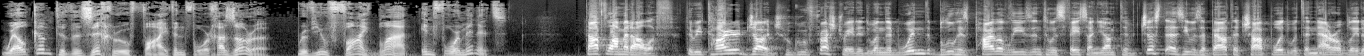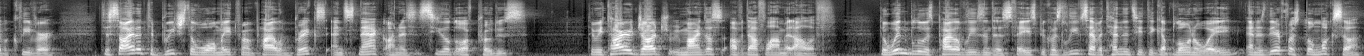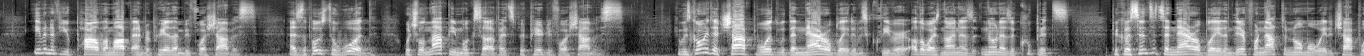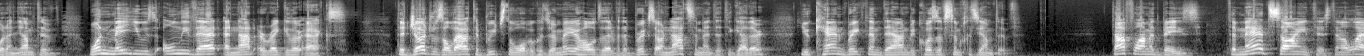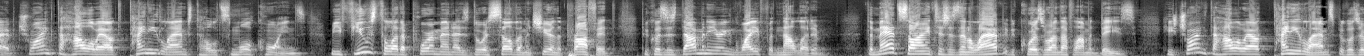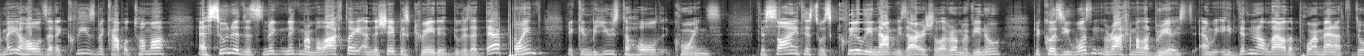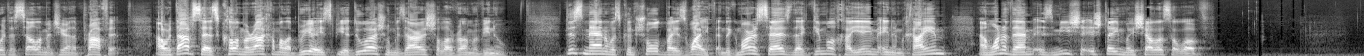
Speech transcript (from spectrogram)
Welcome to the Zichru 5 and 4 Chazorah. Review 5 Blat in 4 minutes. Daf Lamed Aleph. The retired judge who grew frustrated when the wind blew his pile of leaves into his face on Yom Tiv just as he was about to chop wood with the narrow blade of a cleaver, decided to breach the wall made from a pile of bricks and snack on his sealed off produce. The retired judge reminds us of Daf Lamed Aleph. The wind blew his pile of leaves into his face because leaves have a tendency to get blown away and is therefore still muksa, even if you pile them up and prepare them before Shabbos, as opposed to wood, which will not be muksa if it's prepared before Shabbos. He was going to chop wood with the narrow blade of his cleaver, otherwise known as, known as a kupitz, because since it's a narrow blade and therefore not the normal way to chop wood on Yom one may use only that and not a regular axe. The judge was allowed to breach the wall because the mayor holds that if the bricks are not cemented together, you can break them down because of Simchas Yom Tiv. Daf Lamed Beis. The mad scientist in a lab trying to hollow out tiny lamps to hold small coins refused to let a poor man at his door sell them and share in the profit because his domineering wife would not let him. The mad scientist is in a lab because we're on Daf Lamed Beis. He's trying to hollow out tiny lamps because Rameya holds that a cleaves Mekabel Toma as soon as it's Nigmar Malachtai and the shape is created, because at that point it can be used to hold coins. The scientist was clearly not Mizarish Avram Avinu because he wasn't Merachem Alabriyos, and he didn't allow the poor man at the door to sell him and share in the profit. Our Daf says, Kol Merachem Alabriyos biyadua shu Mizarish Avram Avinu. This man was controlled by his wife, and the Gemara says that Gimel Chayim Einim Chayim, and one of them is Misha Ishtay Moishelas Alov.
